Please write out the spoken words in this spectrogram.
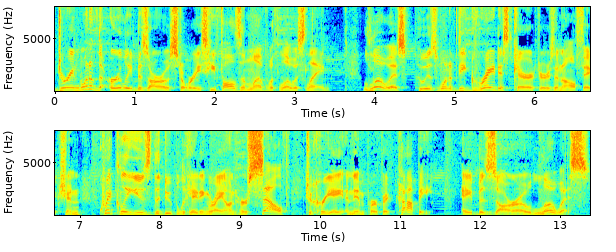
During one of the early Bizarro stories, he falls in love with Lois Lane. Lois, who is one of the greatest characters in all fiction, quickly used the duplicating ray on herself to create an imperfect copy, a Bizarro Lois.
